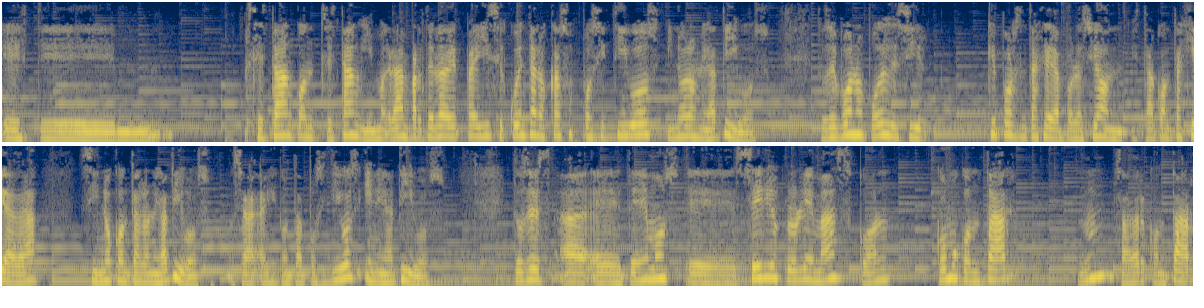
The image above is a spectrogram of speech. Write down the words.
este, se están, se están, y gran parte del país se cuentan los casos positivos y no los negativos. Entonces vos no podés decir qué porcentaje de la población está contagiada si no contás los negativos. O sea, hay que contar positivos y negativos. Entonces ah, eh, tenemos eh, serios problemas con cómo contar, saber contar,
